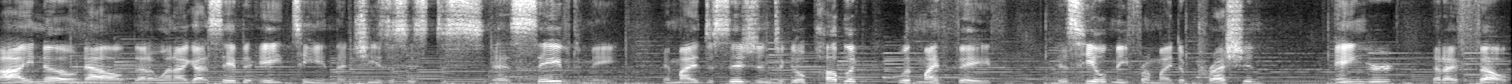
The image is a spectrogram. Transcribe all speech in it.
I know now that when I got saved at 18, that Jesus has, has saved me, and my decision to go public with my faith has healed me from my depression, anger that I felt,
